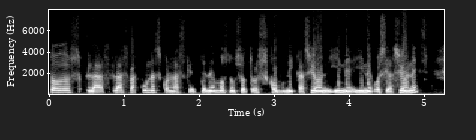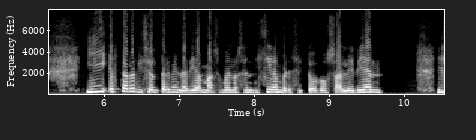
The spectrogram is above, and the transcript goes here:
todas las, las vacunas con las que tenemos nosotros comunicación y, y negociaciones, y esta revisión terminaría más o menos en diciembre, si todo sale bien. Y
